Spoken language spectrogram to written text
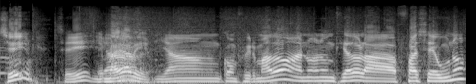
sí, Sí, En ya, Miami. ya han confirmado, han anunciado la fase 1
